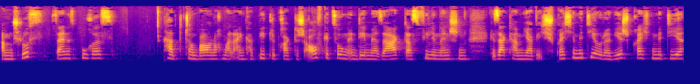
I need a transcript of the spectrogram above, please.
am Schluss seines Buches hat Tom Bauer nochmal ein Kapitel praktisch aufgezogen, in dem er sagt, dass viele Menschen gesagt haben, ja, ich spreche mit dir oder wir sprechen mit dir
